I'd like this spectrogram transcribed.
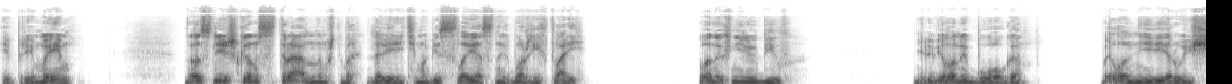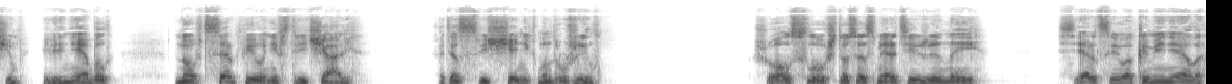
и прямым, но слишком странным, чтобы доверить ему бессловесных божьих тварей. Он их не любил. Не любил он и Бога. Был он неверующим или не был, но в церкви его не встречали, хотя с священником он дружил. Шел слух, что со смерти жены сердце его окаменело,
